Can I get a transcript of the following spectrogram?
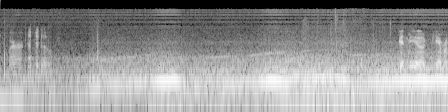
good. We're good to go. Getting me a camera.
